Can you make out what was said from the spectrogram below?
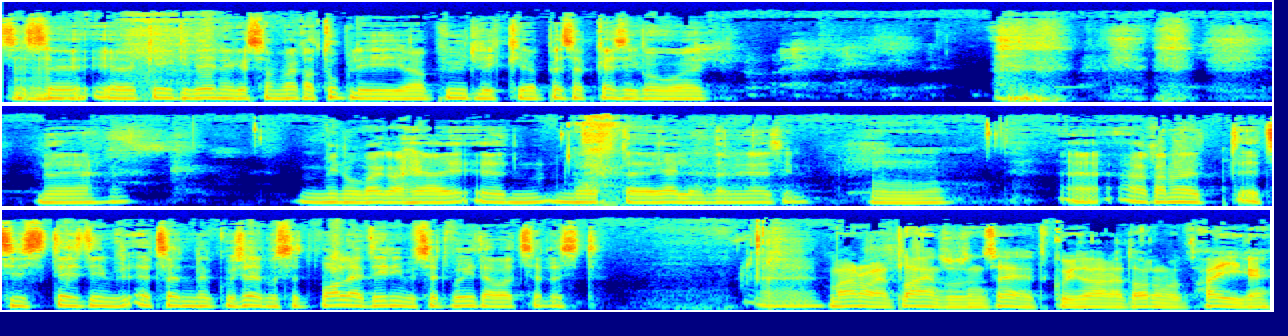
siis see ja keegi teine, kes on väga tubli ja püüdlik ja peseb käsi kogu aeg nojah minu väga hea eh, noorte jäljendamine siin mm.. aga no, et, et siis teised inimesed, et see on nagu selles mõttes, et valed inimesed võidavad sellest. ma arvan, et lahendus on see, et kui sa oled olnud haige,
